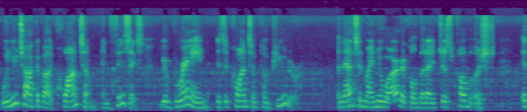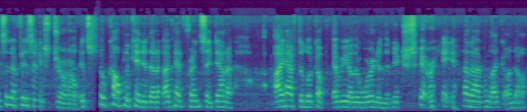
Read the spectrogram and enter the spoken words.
when you talk about quantum and physics, your brain is a quantum computer. And that's in my new article that I just published. It's in a physics journal. It's so complicated that I've had friends say, Dana, I have to look up every other word in the dictionary. and I'm like, oh no.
